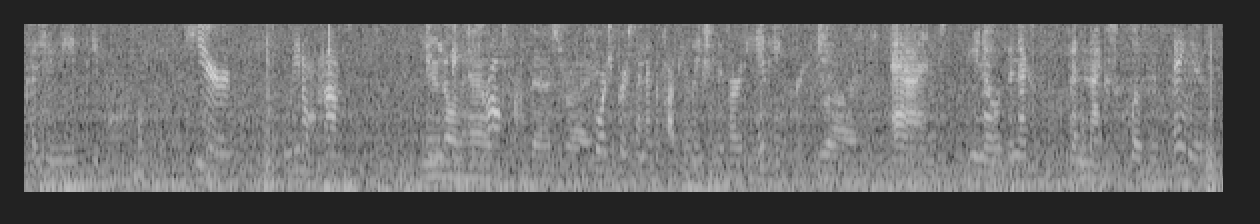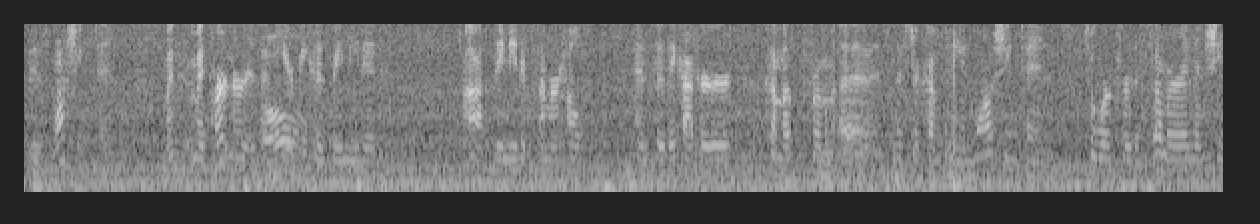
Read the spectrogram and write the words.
because you need. Here, we don't have anything don't to have. draw from. That's right. Forty percent of the population is already in Anchorage, Right. and you know the next the next closest thing is is Washington. My, my partner is up here Oh. because they needed uh, they needed summer help, and so they had her come up from a sister company in Washington to work for the summer, and then she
